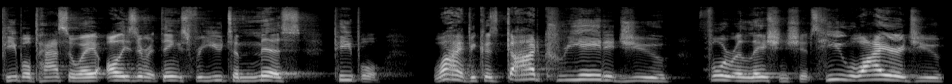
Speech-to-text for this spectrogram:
people pass away, all these different things for you to miss people. Why? Because God created you for relationships. He wired you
